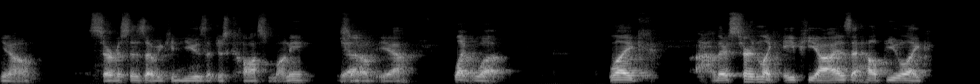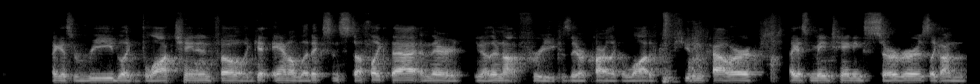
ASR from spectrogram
you know services that we could use that just cost money. So yeah Like what? like uh, there's certain like APIs that help you like I guess read like blockchain info, like get analytics and stuff like that. And they're you know they're not free because they require like a lot of computing power. I guess maintaining servers like on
